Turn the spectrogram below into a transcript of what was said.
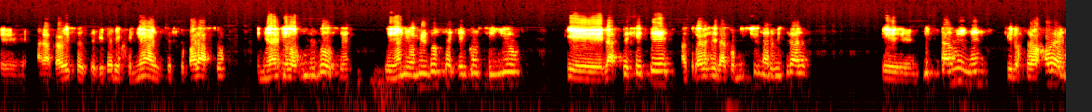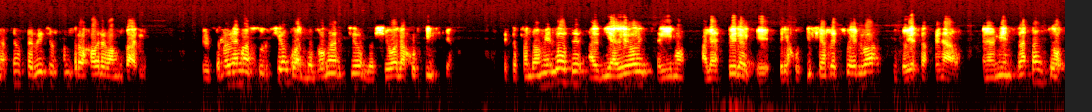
eh, a la cabeza del secretario general, Sergio Palazzo, en el año 2012. En el año 2012 él consiguió que la CGT, a través de la comisión arbitral, eh, dictaminen que los trabajadores de Nación Servicios son trabajadores bancarios. El problema surgió cuando comercio lo llevó a la justicia. Esto fue en 2012, al día de hoy seguimos a la espera de que, la justicia resuelva y todavía está frenado. En el mientras tanto,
